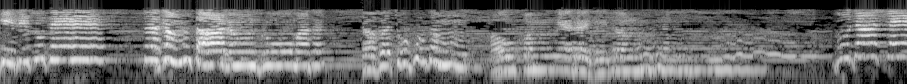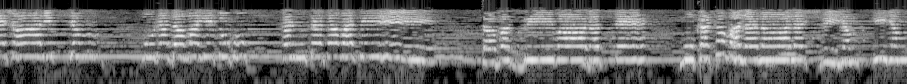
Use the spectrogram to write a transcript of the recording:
गिरिसुते। कथम् तारम् ब्रूमः तव सुबुधम् औपम्यरहितम् भुजाशेषानित्यम् पुरदमयितुः कण्टकवती तव ग्रीवादत्ते मुखकमलनालश्रियम् इयम्।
